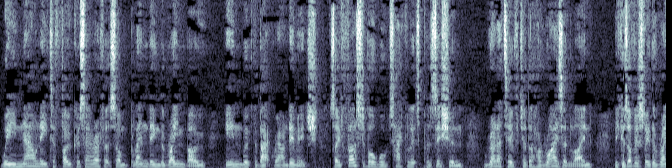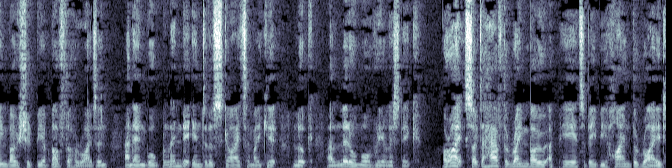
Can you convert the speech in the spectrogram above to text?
We now need to focus our efforts on blending the rainbow in with the background image. So first of all we'll tackle its position relative to the horizon line because obviously the rainbow should be above the horizon and then we'll blend it into the sky to make it look a little more realistic. Alright, so to have the rainbow appear to be behind the ride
